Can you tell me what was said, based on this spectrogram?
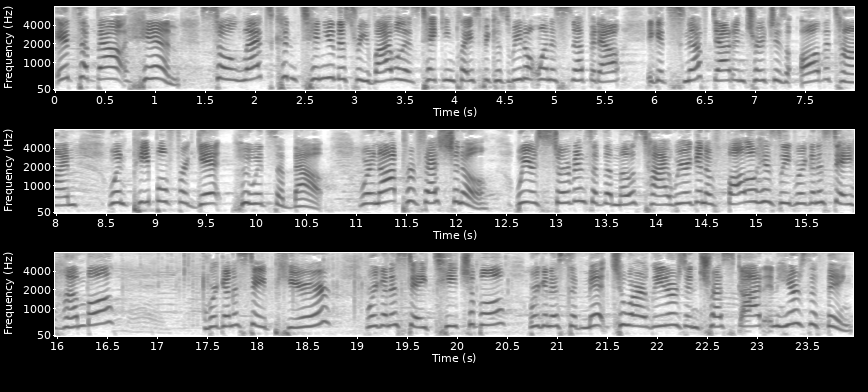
It's about him. So let's continue this revival that's taking place because we don't want to snuff it out. It gets snuffed out in churches all the time when people forget who it's about. We're not professional. We are servants of the Most High. We're going to follow His lead. We're going to stay humble. We're going to stay pure. We're going to stay teachable. We're going to submit to our leaders and trust God. And here's the thing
